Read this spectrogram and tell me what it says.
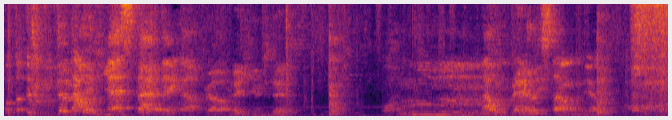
What the? That would mess that thing up, bro. A huge dent. One. Mmm. That one barely That stuck. one, yeah. Oh.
